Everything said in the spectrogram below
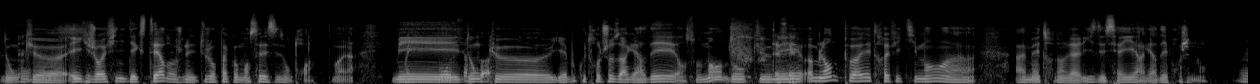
donc, et que j'aurai fini Dexter, dont je n'ai toujours pas commencé la saison 3. Voilà. Mais donc, donc euh, il y a beaucoup trop de choses à regarder en ce moment. Donc, euh, mais Homeland peut être effectivement à, mettre dans la liste des séries à regarder prochainement. Mm.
